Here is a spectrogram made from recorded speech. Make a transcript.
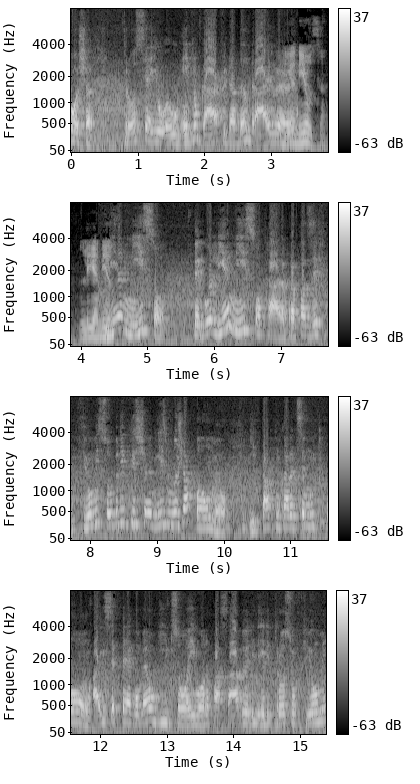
poxa, trouxe aí o, o Andrew Garfield, a Dan Driver, Liam Neeson, Liam Neeson, Liam Neeson pegou Liam Neeson, cara, para fazer filme sobre cristianismo no Japão, meu. E tá com cara de ser muito bom. Aí você pega o Mel Gibson, aí o ano passado ele, ele trouxe um filme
